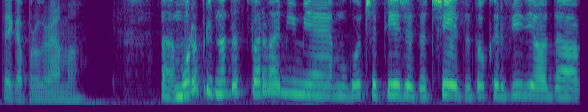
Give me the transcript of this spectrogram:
tega programa? Eh, moram priznati, da sprva jim je mogoče teže začeti, zato ker vidijo, da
